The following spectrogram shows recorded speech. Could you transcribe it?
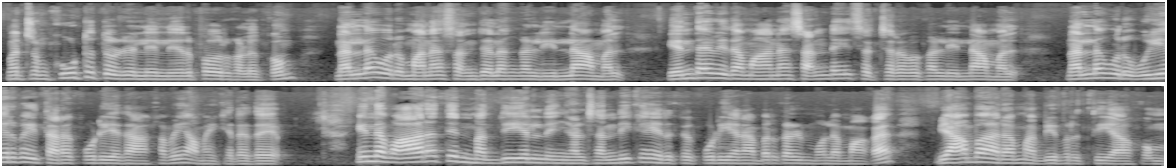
மற்றும் கூட்டு தொழிலில் இருப்பவர்களுக்கும் நல்ல ஒரு மன சஞ்சலங்கள் இல்லாமல் எந்த விதமான சண்டை சச்சரவுகள் இல்லாமல் நல்ல ஒரு உயர்வை தரக்கூடியதாகவே அமைகிறது. இந்த வாரத்தின் மத்தியில் நீங்கள் சந்திக்க இருக்கக்கூடிய நபர்கள் மூலமாக வியாபாரம் அபிவிருத்தியாகும்.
